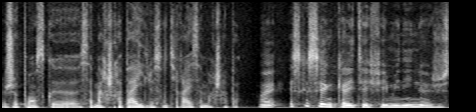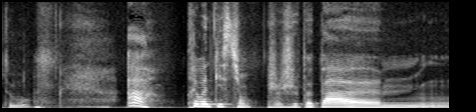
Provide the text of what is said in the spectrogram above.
je pense que ça marchera pas, il le sentira et ça marchera pas. Ouais. Est-ce que c'est une qualité féminine justement? Ah Très bonne question. Je ne peux pas euh,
